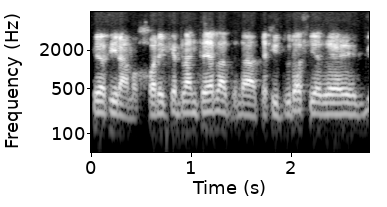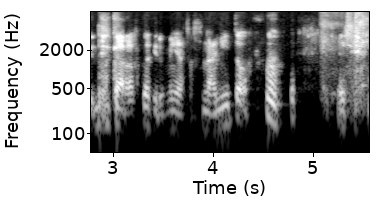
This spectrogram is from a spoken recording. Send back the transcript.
Quiero decir, a lo mejor hay que plantear la, tesitura hacia de, de Carrasco, decir, mira, esto es un añito. es,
